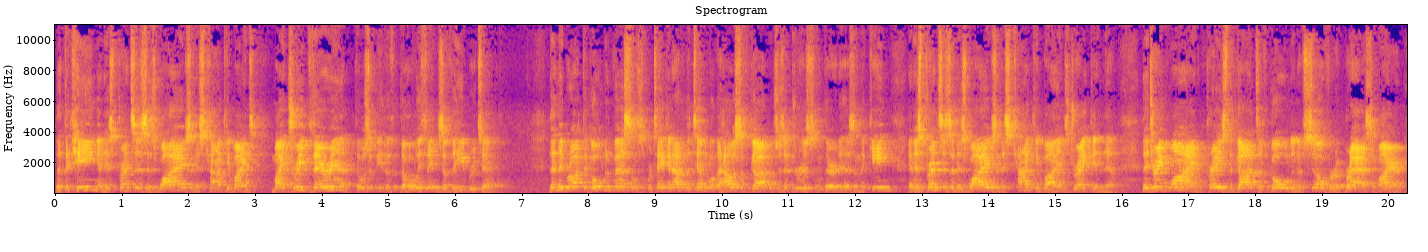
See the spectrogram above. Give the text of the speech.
that the king and his princes, his wives, and his concubines might drink therein. Those would be the, the holy things of the Hebrew temple. Then they brought the golden vessels that were taken out of the temple of the house of God, which is at Jerusalem. There it is. And the king and his princes and his wives and his concubines drank in them. They drank wine and praised the gods of gold and of silver, of brass, of iron,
